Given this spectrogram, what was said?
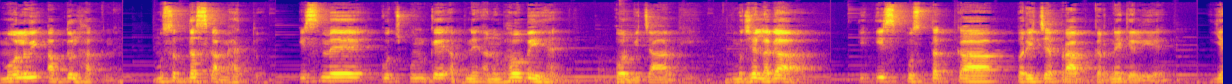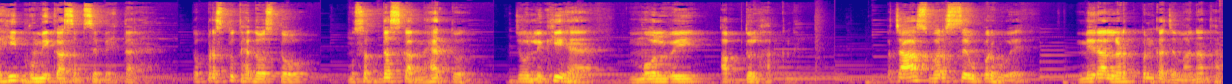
मौलवी अब्दुल हक ने, मुसद्दस का महत्व। इसमें कुछ उनके अपने अनुभव भी हैं और विचार भी। मुझे लगा कि इस पुस्तक का परिचय प्राप्त करने के लिए यही भूमिका सबसे बेहतर है। तो प्रस्तुत है दोस्तों, मुसद्दस का महत्व, जो लिखी है मौलवी अब्दुल हक ने। पचास वर्ष से ऊपर हुए, मेरा लड़कपन का जमाना था।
